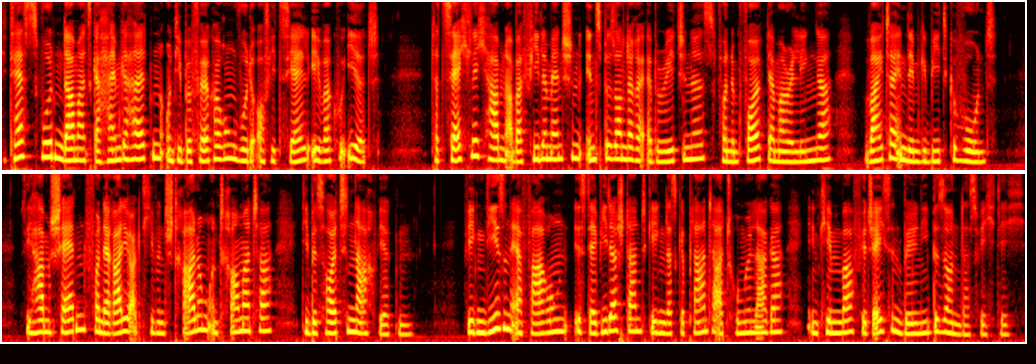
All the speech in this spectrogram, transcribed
Die Tests wurden damals geheim gehalten und die Bevölkerung wurde offiziell evakuiert. Tatsächlich haben aber viele Menschen, insbesondere Aborigines von dem Volk der Maralinga, weiter in dem Gebiet gewohnt. Sie haben Schäden von der radioaktiven Strahlung und Traumata, die bis heute nachwirken. Wegen diesen Erfahrungen ist der Widerstand gegen das geplante Atommülllager in Kimba für Jason Bilney besonders wichtig.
